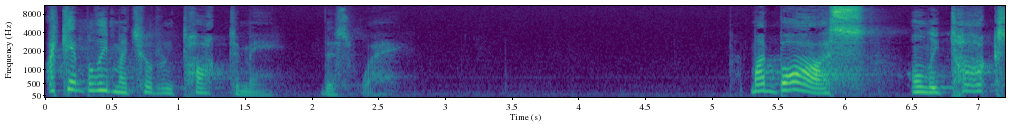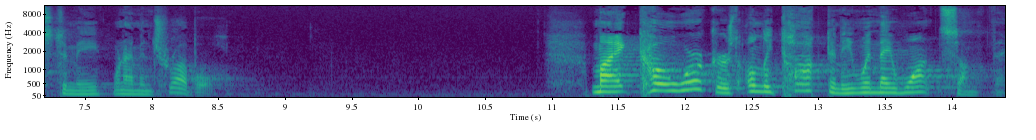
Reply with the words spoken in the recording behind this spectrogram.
I can't believe my children talk to me this way. My boss only talks to me when I'm in trouble. My coworkers only talk to me when they want something.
